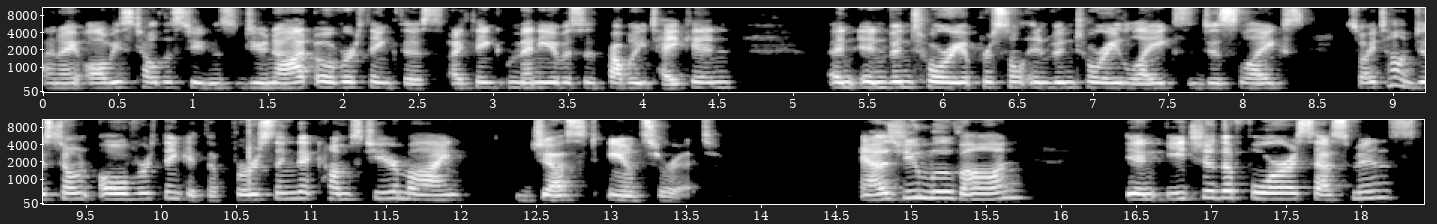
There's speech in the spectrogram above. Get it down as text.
and I always tell the students, do not overthink this. I think many of us have probably taken an inventory, a personal inventory, likes, dislikes, so I tell them just don't overthink it. The first thing that comes to your mind, just answer it. As you move on, in each of the four assessments,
